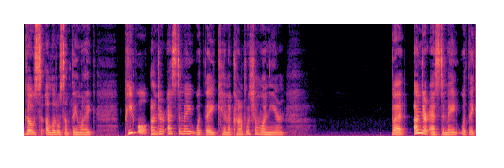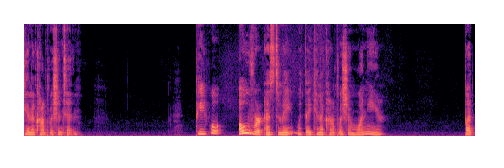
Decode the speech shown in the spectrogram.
goes a little something like People underestimate what they can accomplish in one year, but underestimate what they can accomplish in 10. People overestimate what they can accomplish in one year, but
